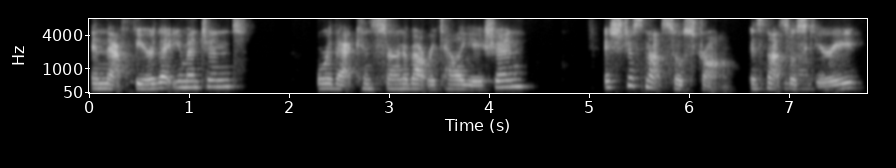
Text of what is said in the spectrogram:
and that fear that you mentioned, or that concern about retaliation, it's just not so strong. It's not so yeah. scary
